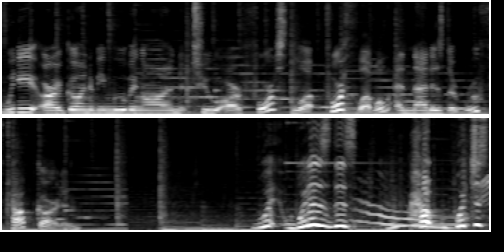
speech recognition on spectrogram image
We are going to be moving on to our fourth, le fourth level, and that is the rooftop garden. What? What is this? How? What just?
